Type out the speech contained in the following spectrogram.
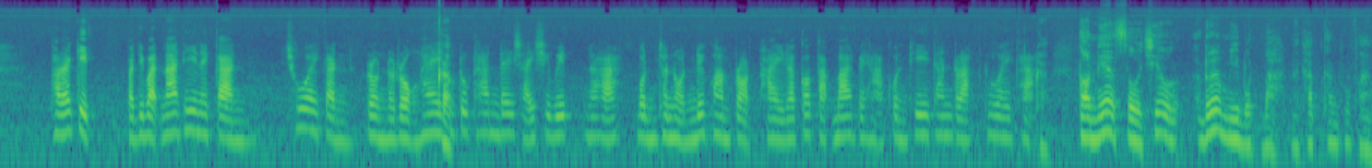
ำภารกิจปฏิบัติหน้าที่ในการ ช่วยกันรณรงค์ให้ครับ ทุกๆ ท่านได้ใช้ชีวิตนะคะ บนถนนด้วยความปลอดภัย แล้วก็กลับบ้านไปหาคนที่ท่านรักด้วยค่ะ ครับตอนนี้โซเชียลเริ่มมีบทบาทนะครับท่านผู้ฟัง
